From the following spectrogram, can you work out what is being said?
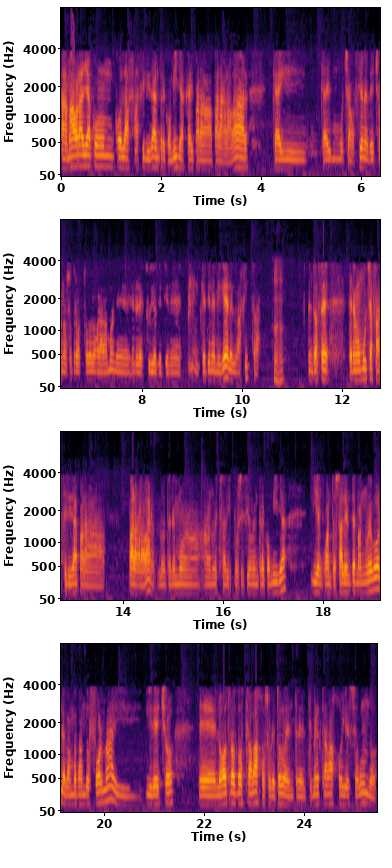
además ahora ya con, con la facilidad entre comillas que hay para, para grabar, que hay que hay muchas opciones. De hecho, nosotros todo lo grabamos en el, en el estudio que tiene que tiene Miguel, el bajista. Entonces, tenemos mucha facilidad para, para grabar. Lo tenemos a, a nuestra disposición, entre comillas, y en cuanto salen temas nuevos, le vamos dando forma y, de hecho, Eh, los otros dos trabajos, sobre todo entre el primer trabajo y el segundo,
